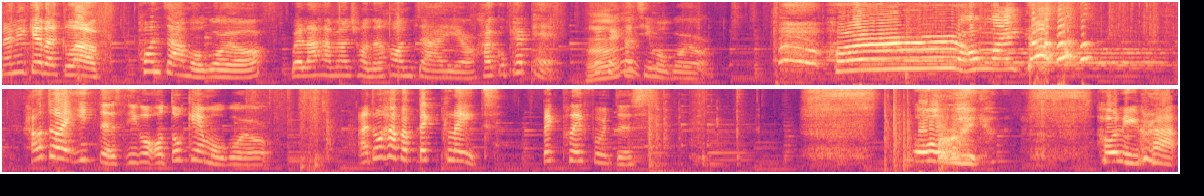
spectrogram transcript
Let me get a glove 혼자 먹어요 웰라 하면 저는 혼자예요 하고 페페 페페 같이 먹어요 헐 Oh my god How do I eat this? 이거 어떻게 먹어요? I don't have a big plate. Big plate for this. Oh my god. Holy crap.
